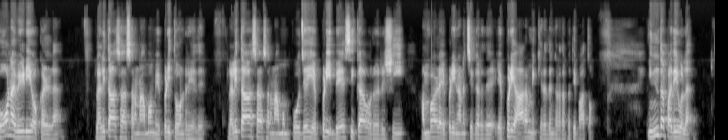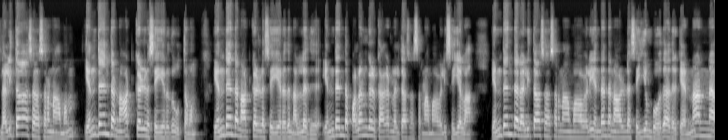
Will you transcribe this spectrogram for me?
போன வீடியோக்களில் லலிதா சஹசரநாமம் எப்படி தோன்றியது? லலிதா சஹசரநாமம் பூஜை எப்படி பேசிக்காக ஒரு ரிஷி அம்பாளை எப்படி நினச்சிக்கிறது எப்படி ஆரம்பிக்கிறதுங்கிறத பற்றி பார்த்தோம். இந்த பதிவில் லலிதா சஹசரநாமம் எந்தெந்த நாட்களில் செய்கிறது உத்தமம்? எந்தெந்த நாட்களில் செய்கிறது நல்லது? எந்தெந்த பலன்களுக்காக லலிதா சஹஸ்ரநாமாவளி செய்யலாம்? எந்தெந்த லலிதா சஹஸ்ரநாமாவளி எந்தெந்த நாளில் செய்யும்போது அதற்கு என்னென்ன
